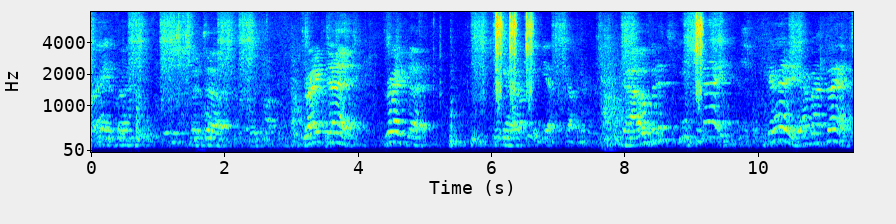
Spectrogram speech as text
Great. But, uh, great day, great day. You know, Yes, Governor. Can I open it? Yes, you may. Okay, how about that?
